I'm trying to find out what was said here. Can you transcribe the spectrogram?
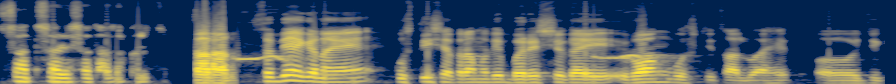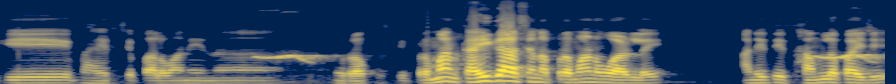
सात साडेसात हजार खर्च. सध्या आहे का नाही कुस्ती क्षेत्रामध्ये बरेचसे काही रॉंग गोष्टी चालू आहेत. जे की बाहेरचे पालवान येणं रॉ कुस्ती प्रमाण काही का असे ना प्रमाण वाढलंय. आणि ते थांबलं पाहिजे.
